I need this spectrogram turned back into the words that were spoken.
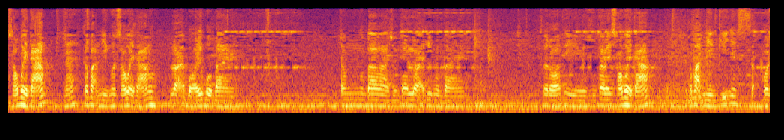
678 đấy các bạn nhìn con 678 không? Loại bỏ đi một bài này. Trong ba bài chúng ta loại đi một bài này. sau đó thì chúng ta lấy 678 các bạn nhìn kỹ nhé con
